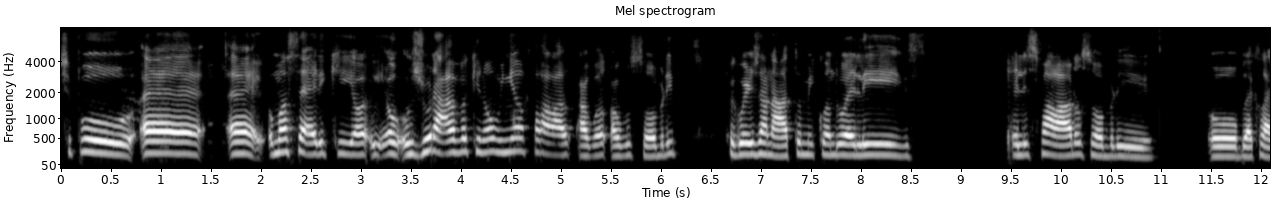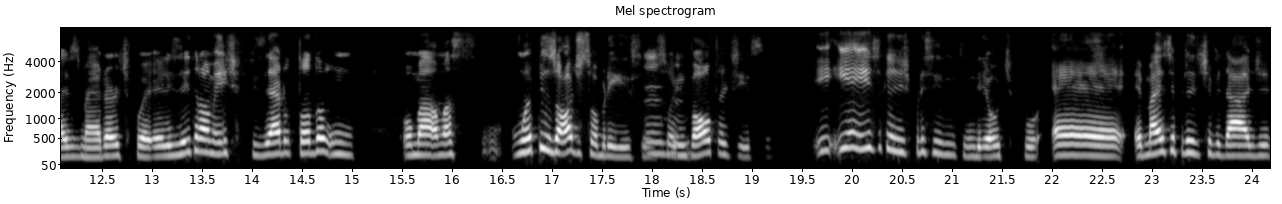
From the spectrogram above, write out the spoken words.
Tipo, é, é uma série que eu, eu, eu jurava que não ia falar algo, algo sobre. Foi Grey's Anatomy, quando eles. Eles falaram sobre o Black Lives Matter. Tipo, eles literalmente fizeram todo um, uma, uma um episódio sobre isso, uhum. sobre em volta disso. E, e, é isso que a gente precisa, entendeu? Tipo, é, é mais representatividade,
